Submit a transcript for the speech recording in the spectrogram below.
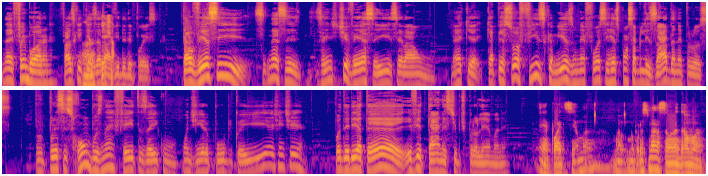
né, foi embora, né? Faz o que ah, quiser deixa... da vida depois. Talvez se, se, né, se, se a gente tivesse aí, sei lá, um, né, que, que a pessoa física mesmo, né, fosse responsabilizada, né, pelos, por, por, esses rombos, né, feitos aí com, com dinheiro público aí, a gente poderia até evitar nesse tipo de problema, né? É, pode ser uma, uma, uma aproximação, né, dar uma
